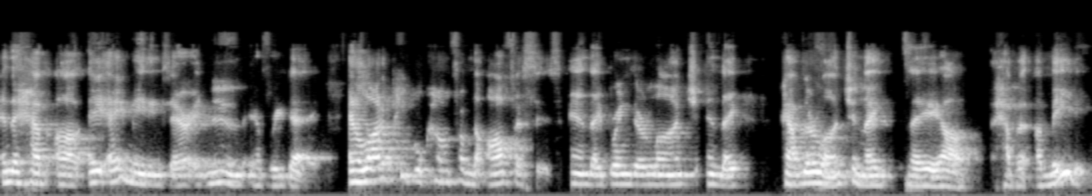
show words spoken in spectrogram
and they have uh, AA meetings there at noon every day. And a lot of people come from the offices and they bring their lunch and they have their lunch and they they uh, have a, a, meeting.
